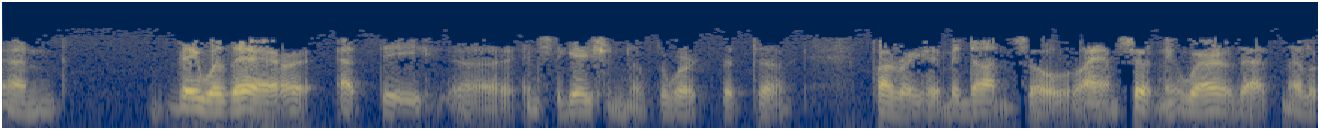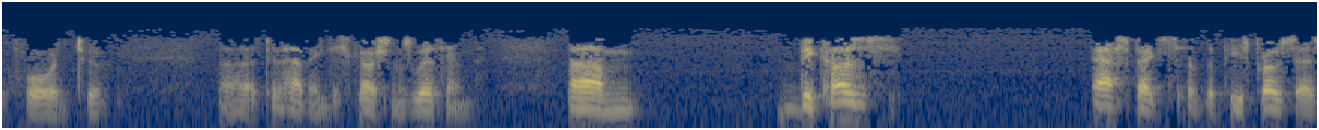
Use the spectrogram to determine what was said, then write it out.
and they were there at the uh, instigation of the work that uh, had been done. So I am certainly aware of that, and I look forward to uh, to having discussions with him. Um, because aspects of the peace process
